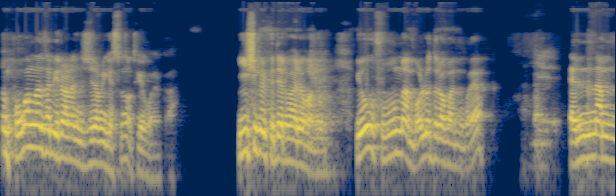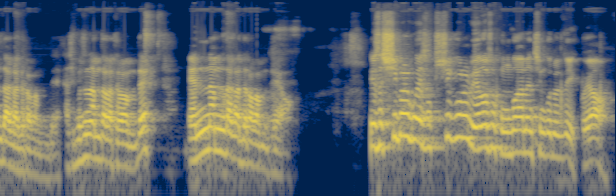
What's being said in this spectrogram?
그럼 보강 간섭이 일어나는 지점의 개수는 어떻게 구할까? 이 식을 그대로 활용하면 이 부분만 뭘로 들어가는 거야? 예. N 람다가 들어가면 돼. 다시 무슨 람다가 들어가면 돼? n 람다가 들어가면 돼요. 그래서 식을 구해서 식을 외워서 공부하는 친구들도 있고요.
